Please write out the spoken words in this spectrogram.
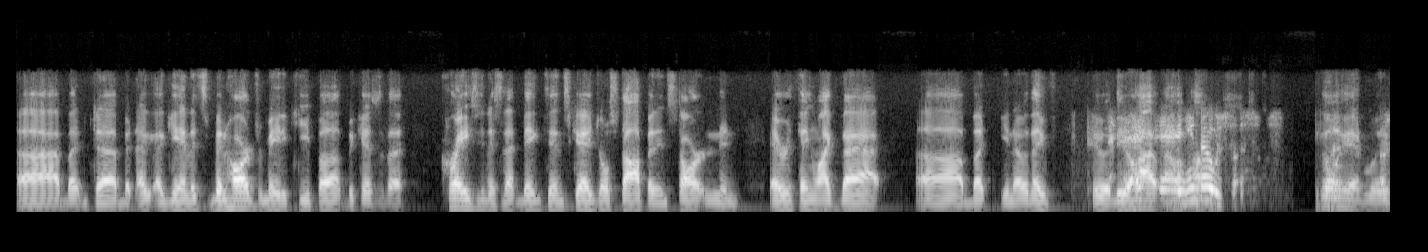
Uh, but uh, but again, it's been hard for me to keep up because of the craziness of that Big Ten schedule, stopping and starting, and everything like that. Uh, but you know they've the, the Ohio. And, and you know, go ahead, William.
